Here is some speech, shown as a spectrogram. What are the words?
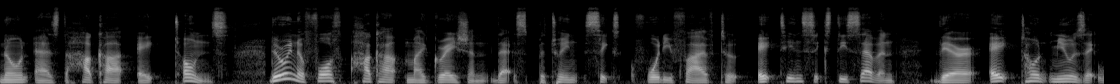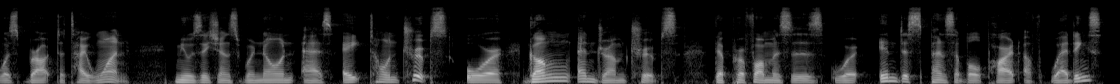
known as the Hakka Eight Tones. During the fourth Hakka migration, that's between 645 to 1867, their eight tone music was brought to Taiwan. Musicians were known as eight tone troops or gong and drum troops. Their performances were indispensable part of weddings,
